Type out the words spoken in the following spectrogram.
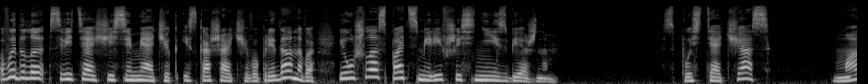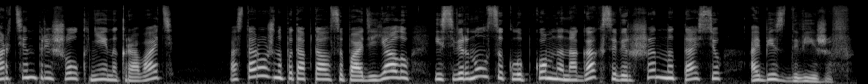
выдала светящийся мячик из кошачьего приданого и ушла спать, смирившись с неизбежным. Спустя час Мартин пришел к ней на кровать, осторожно потоптался по одеялу и свернулся клубком на ногах, совершенно Тасю обездвижив.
